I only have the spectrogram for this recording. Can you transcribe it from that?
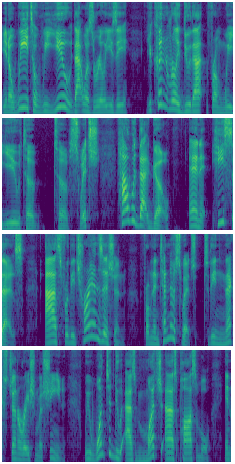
you know, Wii to Wii U, that was really easy. You couldn't really do that from Wii U to to Switch. How would that go? And he says, as for the transition from Nintendo Switch to the next generation machine, we want to do as much as possible in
